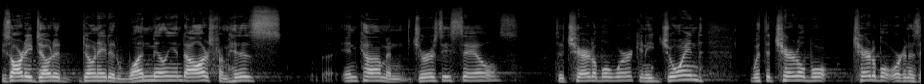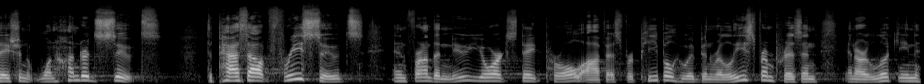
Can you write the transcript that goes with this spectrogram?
He's already donated, donated $1 million from his income and jersey sales to charitable work, and he joined with the charitable, charitable organization 100 Suits to pass out free suits in front of the New York State Parole Office for people who had been released from prison and are looking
